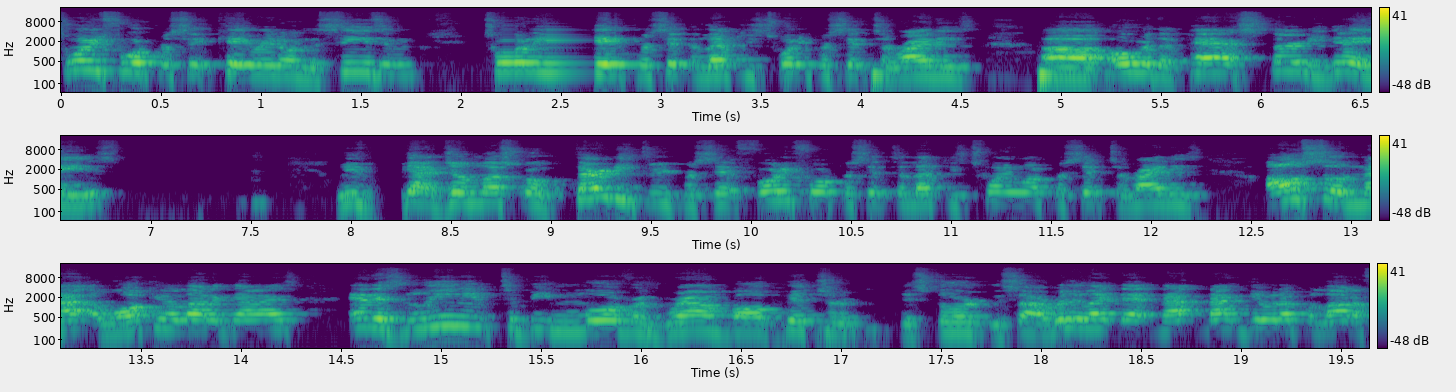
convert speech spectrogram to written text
24% K rate on the season, 28% to lefties, 20% to righties. Uh, over the past 30 days, we've got Joe Musgrove 33%, 44% to lefties, 21% to righties. Also, not walking a lot of guys, and it's leaning to be more of a ground ball pitcher historically. So I really like that, not, not giving up a lot of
